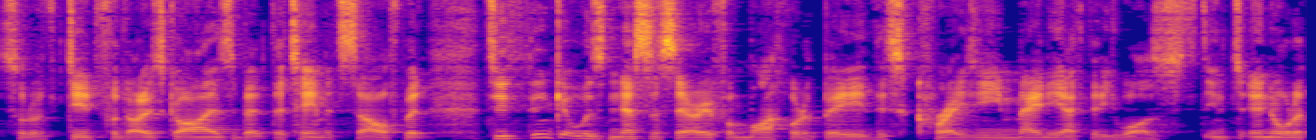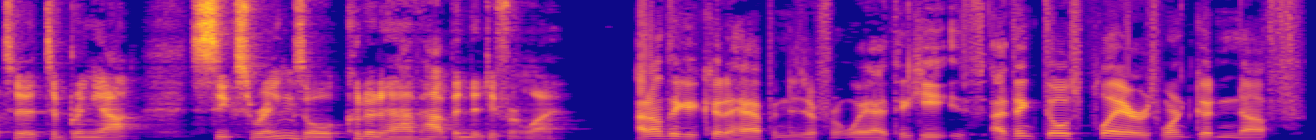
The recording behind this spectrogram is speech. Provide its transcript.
sort of did for those guys, but the team itself. But do you think it was necessary for Michael to be this crazy maniac that he was in, in order to, to bring out six rings, or could it have happened a different way? I don't think it could have happened a different way. I think he, I think those players weren't good enough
